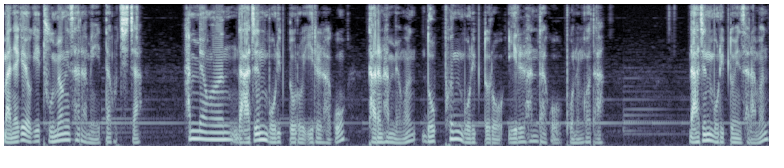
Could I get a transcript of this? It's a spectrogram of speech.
만약에 여기 두 명의 사람이 있다고 치자. 한 명은 낮은 몰입도로 일을 하고 다른 한 명은 높은 몰입도로 일을 한다고 보는 거다. 낮은 몰입도인 사람은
